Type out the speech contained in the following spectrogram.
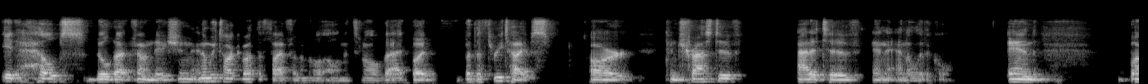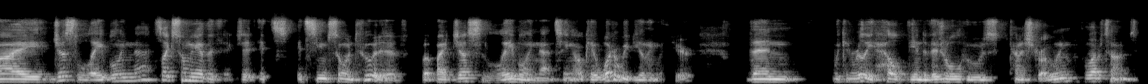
it helps build that foundation. And then we talk about the five fundamental elements and all of that but but the three types are contrastive additive and analytical. And by just labeling that it's like so many other things. It, it's it seems so intuitive but by just labeling that saying okay what are we dealing with here? then we can really help the individual who's kind of struggling a lot of times,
